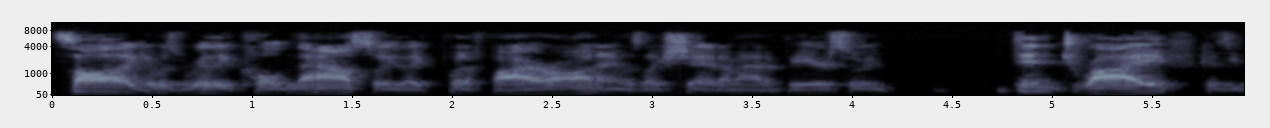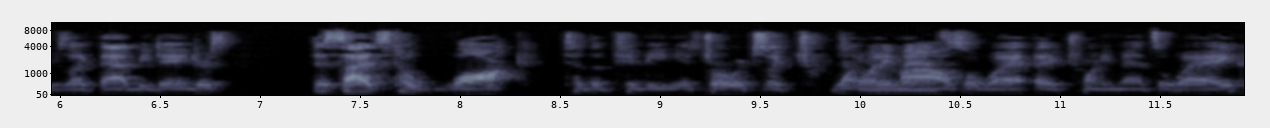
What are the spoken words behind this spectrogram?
saw like it was really cold in the house, so he like put a fire on and it was like shit, I'm out of beer. So he didn't drive because he was like that'd be dangerous. Decides to walk to the convenience store, which is like 20, 20 miles minutes. away, like 20 minutes away,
